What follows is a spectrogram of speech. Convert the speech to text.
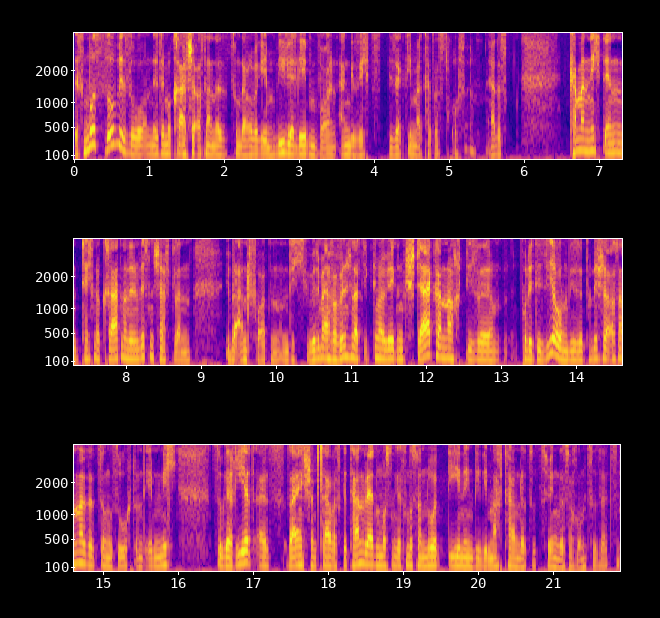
es muss sowieso eine demokratische Auseinandersetzung darüber geben, wie wir leben wollen angesichts dieser Klimakatastrophe. Ja, das kann man nicht den Technokraten und den Wissenschaftlern überantworten. Und ich würde mir einfach wünschen, dass die Klimabewegung stärker noch diese Politisierung, diese politische Auseinandersetzung sucht und eben nicht suggeriert, als sei eigentlich schon klar, was getan werden muss. Und jetzt muss man nur diejenigen, die die Macht haben, dazu zwingen, das auch umzusetzen.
